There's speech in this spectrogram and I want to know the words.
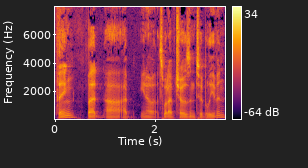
thing, but uh, I you know it's what I've chosen to believe in,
